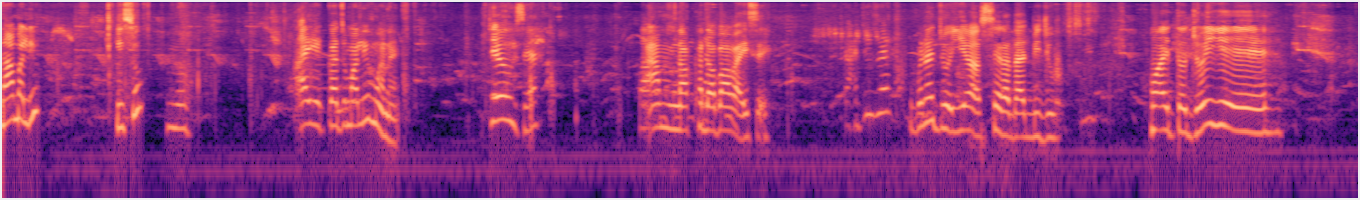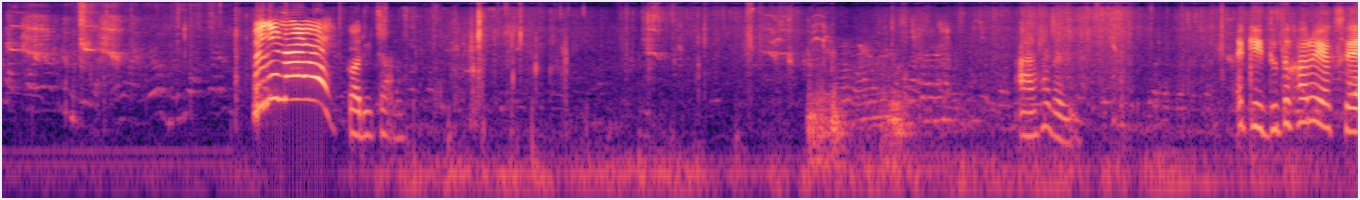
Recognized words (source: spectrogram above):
ના મળ્યું? કીશું? આ એક જ મળ્યું મને. કેવું છે? આમ નખ દબાવાય છે. મને જોઈએ હશે કદાચ બીજું. હોય તો જોઈએ. કરી ચાલો. આ શું રહ્યું એ કીધું તો ખરું એક છે.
